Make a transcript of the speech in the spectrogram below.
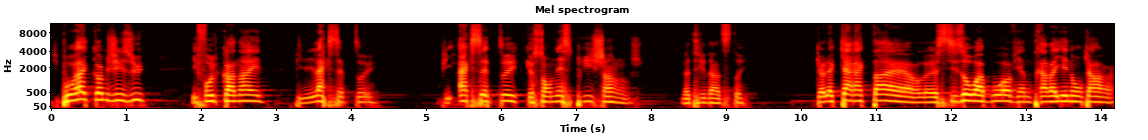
Puis pour être comme Jésus, il faut le connaître, puis l'accepter. Puis accepter que son esprit change notre identité. Que le caractère, le ciseau à bois vienne travailler nos cœurs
